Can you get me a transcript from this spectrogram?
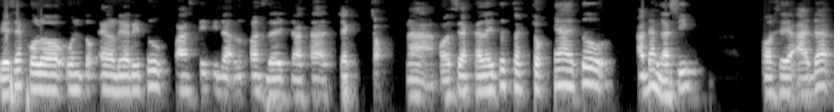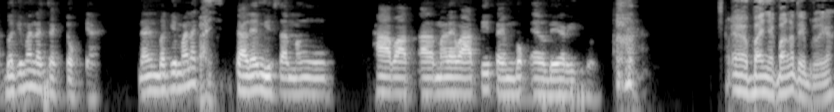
biasanya kalau untuk LDR itu pasti tidak lepas dari kata cekcok. Nah, kalau saya kali itu cekcoknya itu ada nggak sih? Kalau saya ada, bagaimana cekcoknya? Dan bagaimana Baik. kalian bisa menghawat, eh, melewati tembok LDR itu? Eh, banyak banget ya bro ya.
